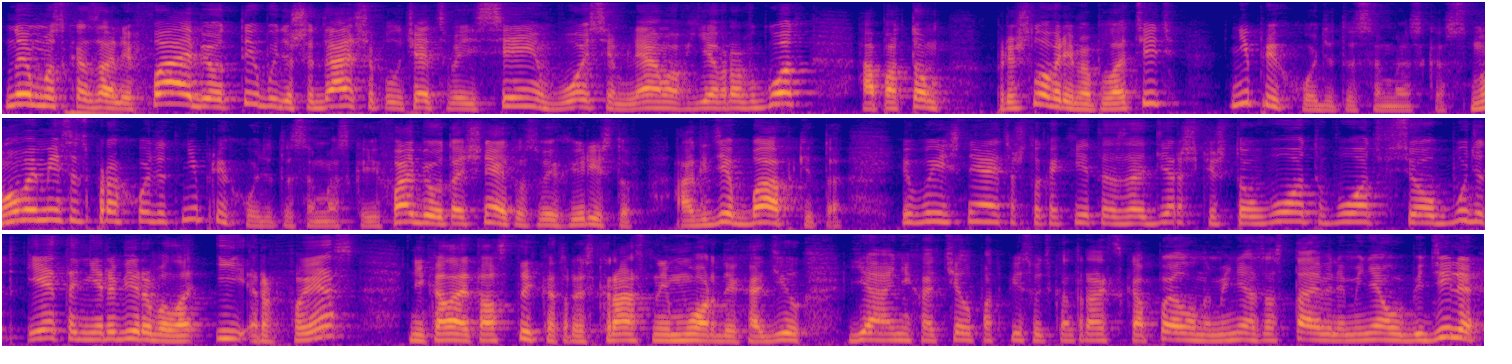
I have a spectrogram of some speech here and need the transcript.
но ему сказали, Фабио, ты будешь и дальше получать свои 7-8 лямов евро в год, а потом пришло время платить, не приходит смс -ка. Снова месяц проходит, не приходит смс -ка. И Фабио уточняет у своих юристов, а где бабки-то? И выясняется, что какие-то задержки, что вот-вот все будет. И это нервировало и РФС, Николай Толстых, который с красной мордой ходил, я не хотел подписывать контракт с Капелло, но меня заставили, меня убедили.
